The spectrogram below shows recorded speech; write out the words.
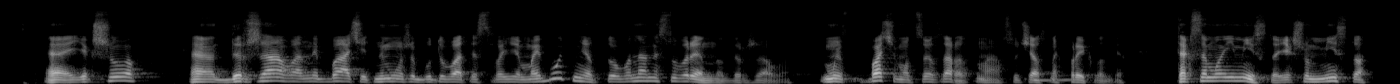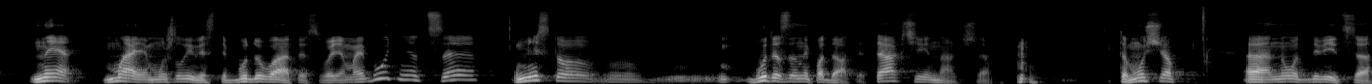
Е, Якщо е, держава не бачить, не може будувати своє майбутнє, то вона не суверенна держава. Ми бачимо це зараз на сучасних прикладах. Так само і місто. Якщо місто не має можливості будувати своє майбутнє, це місто буде занепадати так чи інакше. Тому що, е, ну от дивіться,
